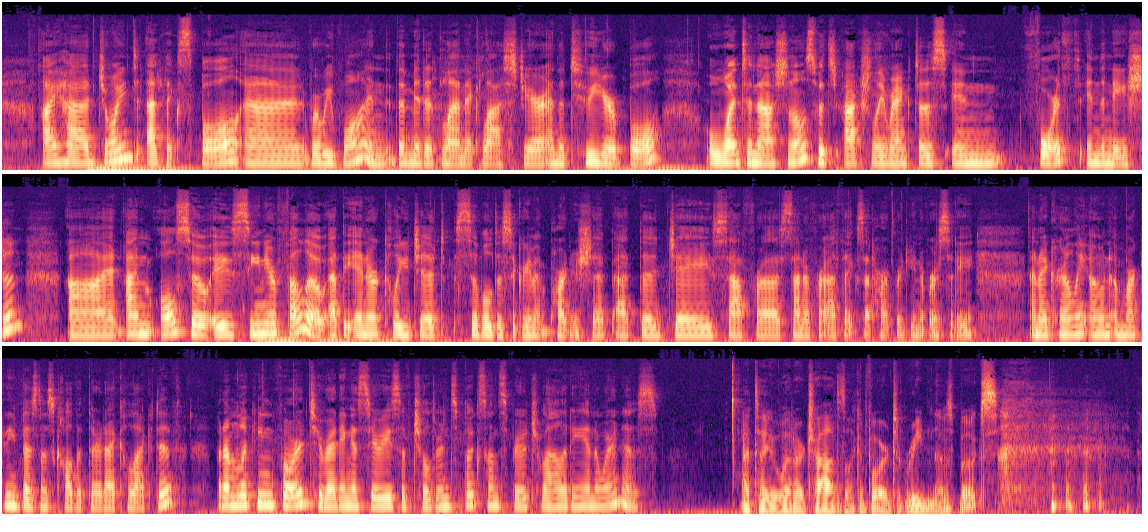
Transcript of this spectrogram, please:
I had joined Ethics Bowl, and where we won the Mid Atlantic last year and the two year bowl. Went to nationals, which actually ranked us in fourth in the nation. Uh, I'm also a senior fellow at the Intercollegiate Civil Disagreement Partnership at the J. Safra Center for Ethics at Harvard University. And I currently own a marketing business called the Third Eye Collective. But I'm looking forward to writing a series of children's books on spirituality and awareness. I tell you what, our child is looking forward to reading those books. uh,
